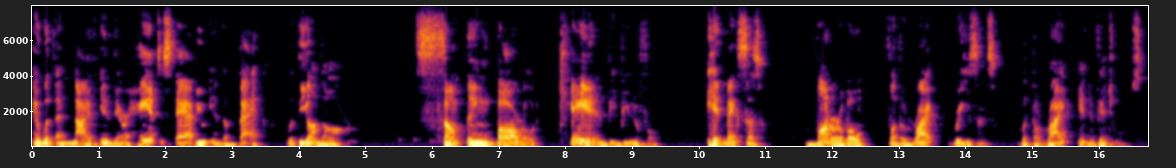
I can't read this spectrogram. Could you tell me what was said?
and with a knife in their hand to stab you in the back with the underarm. Something borrowed can be beautiful. It makes us vulnerable for the right reasons with the right individuals.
